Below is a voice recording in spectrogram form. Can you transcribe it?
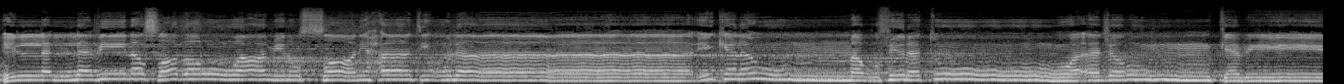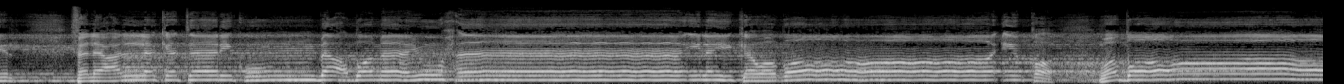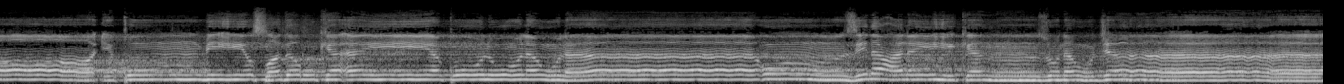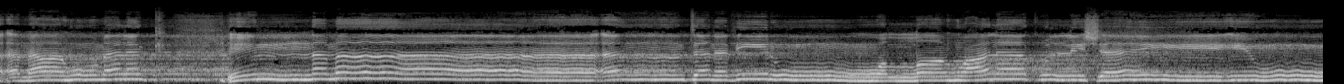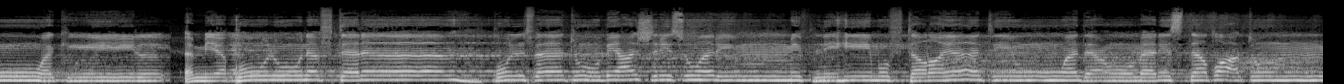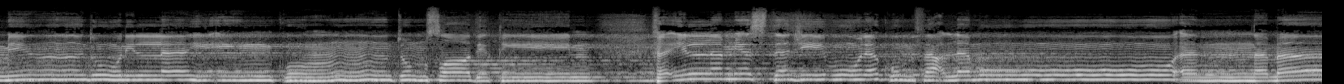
إلا الذين صبروا وعملوا الصالحات أولئك لهم مغفرة وأجر كبير. فلعلك تارك بعض ما يوحى إليك وضائق وضائق به صدرك أن يقولوا لولا أنزل عليه كنز أو شيء وكيل. أم يقولون افتراه؟ قل فاتوا بعشر سور مثله مفتريات ودعوا من استطعتم من دون الله إن كنتم صادقين. فإن لم يستجيبوا لكم فاعلموا أنما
